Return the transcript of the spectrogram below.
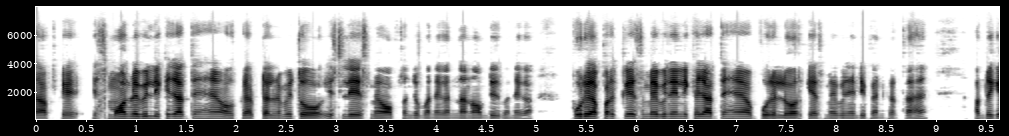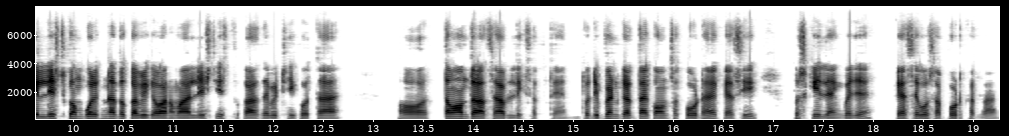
आपके स्मॉल में भी लिखे जाते हैं और कैपिटल में भी तो इसलिए इसमें ऑप्शन जो बनेगा नन ऑफ़ दिस बनेगा। पूरे अपर केस में भी नहीं लिखे जाते हैं और पूरे लोअर केस में भी नहीं डिपेंड करता है। अब देखिए लिस्ट को हमको लिखना है तो कभी कभार हमारा लिस्ट इस प्रकार से भी ठीक होता है और तमाम तरह से आप लिख सकते हैं। तो डिपेंड करता है कौन सा कोड है, कैसी, उसकी लैंग्वेज है, कैसे वो सपोर्ट कर रहा है।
